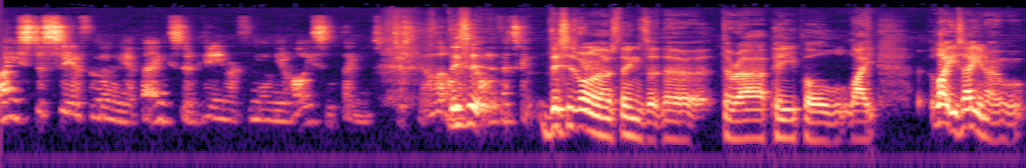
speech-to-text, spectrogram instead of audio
nice to see a familiar face and hear a familiar voice and things. Just a little This is- This is one of those things that there there are people like like you say, you know,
